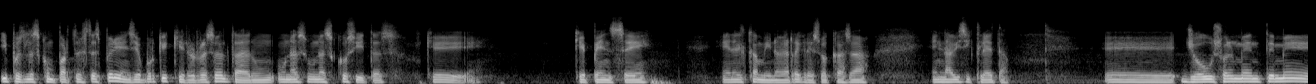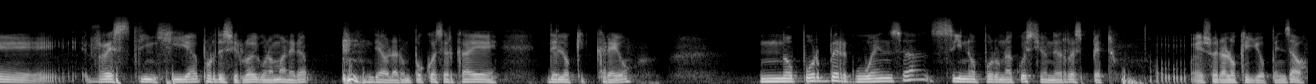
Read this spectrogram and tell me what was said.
y, pues les comparto esta experiencia porque quiero resaltar unas, unas cositas que, que pensé en el camino de regreso a casa en la bicicleta. Eh, yo usualmente me restringía, por decirlo de alguna manera, de hablar un poco acerca de, de lo que creo, no por vergüenza, sino por una cuestión de respeto. Eso era lo que yo pensaba.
